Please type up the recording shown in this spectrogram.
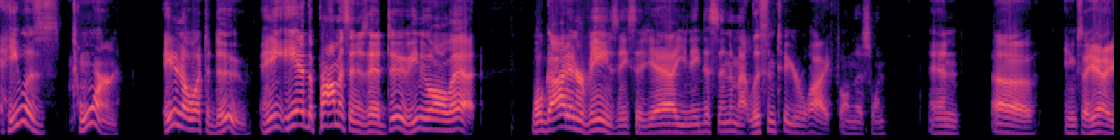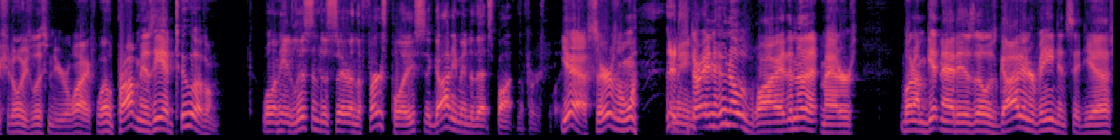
he was torn. He didn't know what to do. And he, he had the promise in his head too. He knew all that. Well, God intervenes and he says, Yeah, you need to send them out. Listen to your wife on this one. And uh, and you can say, Yeah, you should always listen to your wife. Well, the problem is he had two of them. well, and he listened to Sarah in the first place. It got him into that spot in the first place. Yeah, Sarah's the one. I mean- start- and who knows why? None of that matters. What I'm getting at is, though, is God intervened and said, "Yes,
